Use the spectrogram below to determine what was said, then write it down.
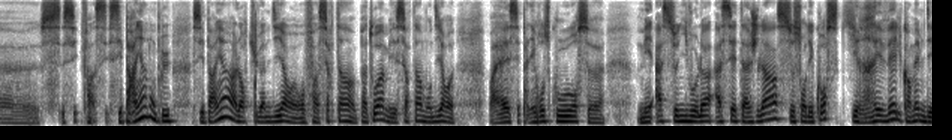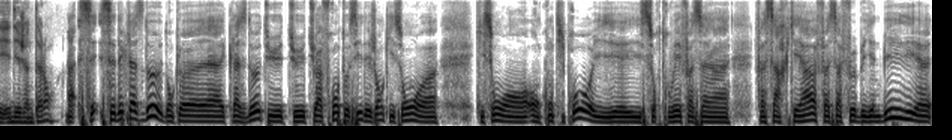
Euh, c'est pas rien non plus. C'est pas rien. Alors tu vas me dire, enfin certains, pas toi, mais certains vont dire, ouais, c'est pas des grosses courses. euh, Mais à ce niveau-là, à cet âge-là, ce sont des courses qui révèlent quand même des, des jeunes talents. Bah, c'est des classes 2, donc euh, classe 2, tu, tu, tu affrontes aussi des gens qui sont, euh, qui sont en, en Conti Pro, ils, ils se sont retrouvés face à, face à Arkea, face à Feu BNB. euh,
